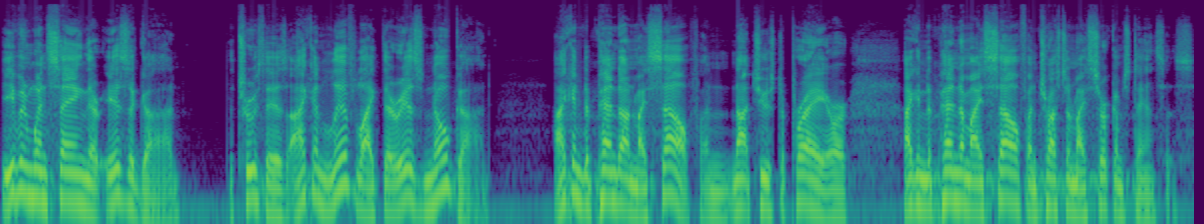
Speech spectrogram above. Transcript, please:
Even when saying there is a God, the truth is I can live like there is no God. I can depend on myself and not choose to pray, or I can depend on myself and trust in my circumstances.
